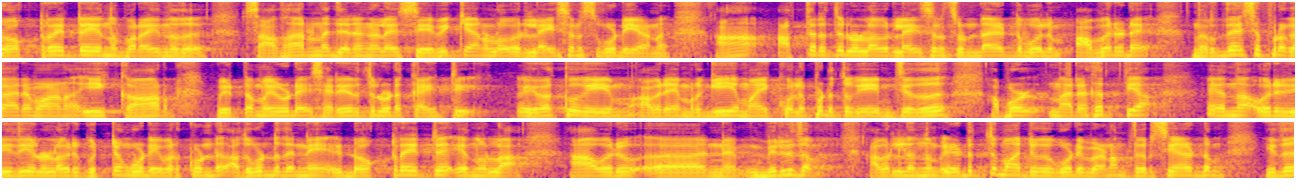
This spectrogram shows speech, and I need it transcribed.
ഡോക്ടറേറ്റ് എന്ന് പറയുന്നത് സാധാരണ ജനങ്ങളെ സേവിക്കാനുള്ള ഒരു ലൈസൻസ് കൂടിയാണ്. ആ അത്തരത്തിലുള്ള ഒരു ലൈസൻസ് ഉണ്ടായിട്ട് പോലും അവരുടെ നിർദ്ദേശപ്രകാരമാണ് ഈ കാർ വീട്ടമ്മയുടെ ശരീരത്തിലൂടെ കയറ്റി ഇറക്കുകയും അവരെ മൃഗീയമായി കൊലപ്പെടുത്തുകയും ചെയ്തത്. അപ്പോൾ നരഹത്യ എന്ന ഒരു രീതിയിലുള്ള ഒരു കുറ്റം കൂടി ഇവർക്കുണ്ട്. അതുകൊണ്ട് തന്നെ ഡോക്ടറേറ്റ് എന്നുള്ള ആ ഒരു ബിരുദം അവരിൽ നിന്നും എടുത്തു മാറ്റുക കൂടി വേണം. തീർച്ചയായിട്ടും ഇത്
